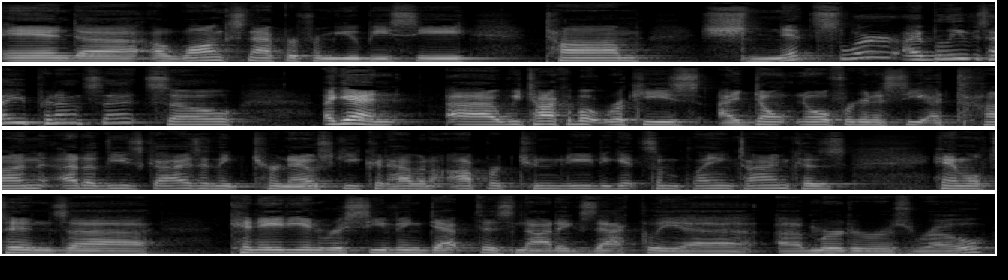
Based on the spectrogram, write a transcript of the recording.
And uh, a long snapper from UBC, Tom Schnitzler, I believe is how you pronounce that. So again, uh, we talk about rookies. I don't know if we're going to see a ton out of these guys. I think Ternowski could have an opportunity to get some playing time because Hamilton's uh, Canadian receiving depth is not exactly a, a murderer's row.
